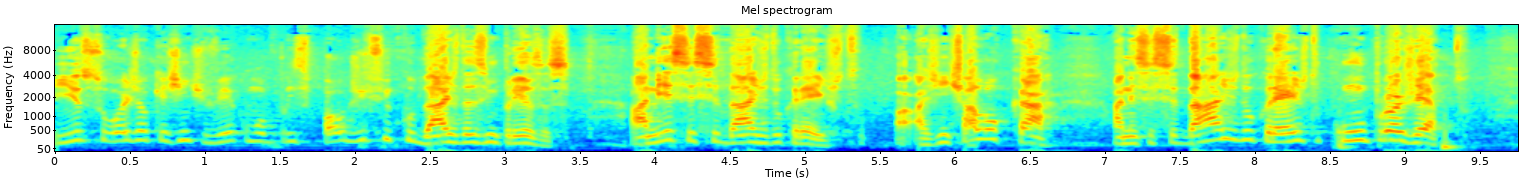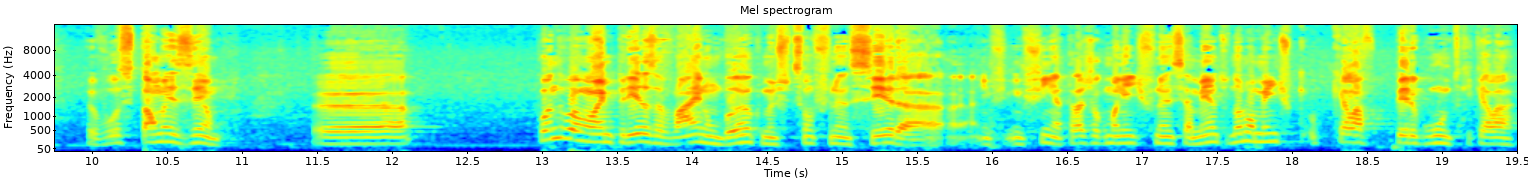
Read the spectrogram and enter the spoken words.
E isso hoje é o que a gente vê como principal dificuldade das empresas. A necessidade do crédito. A gente alocar a necessidade do crédito com o projeto. Eu vou citar um exemplo. Uh, quando uma empresa vai num banco, uma instituição financeira, enfim, atrás de alguma linha de financiamento, normalmente o que ela pergunta, o que ela,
